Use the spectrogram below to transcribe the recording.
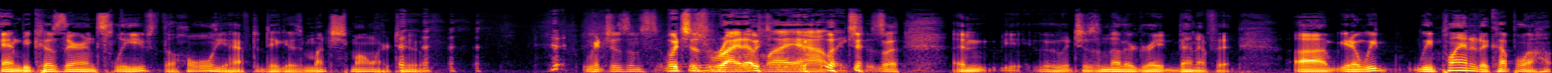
And because they're in sleeves, the hole you have to dig is much smaller too. which is Which is right up my alley. Which is a, and which is another great benefit. Um, you know, we we planted a couple of.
